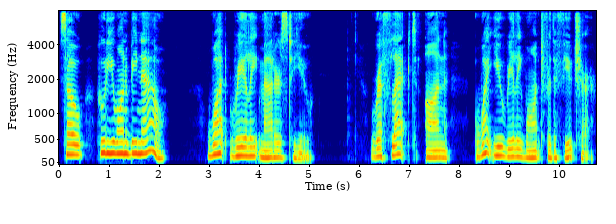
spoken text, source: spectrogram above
So, who do you want to be now? What really matters to you? Reflect on what you really want for the future.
